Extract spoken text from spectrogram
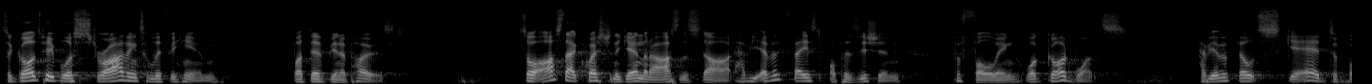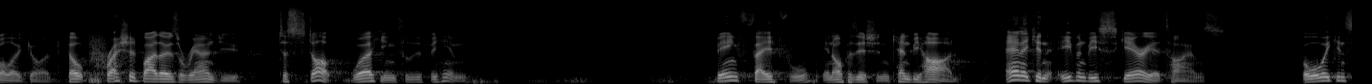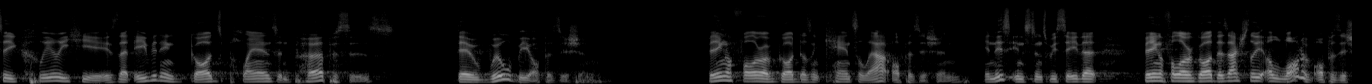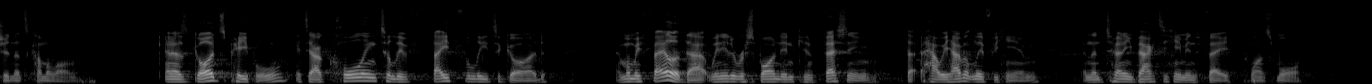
So God's people are striving to live for Him, but they've been opposed. So I'll ask that question again that I asked at the start Have you ever faced opposition for following what God wants? Have you ever felt scared to follow God? Felt pressured by those around you to stop working to live for Him? Being faithful in opposition can be hard, and it can even be scary at times. But what we can see clearly here is that even in God's plans and purposes, there will be opposition. Being a follower of God doesn't cancel out opposition. In this instance, we see that being a follower of God, there's actually a lot of opposition that's come along. And as God's people, it's our calling to live faithfully to God. And when we fail at that, we need to respond in confessing that how we haven't lived for Him and then turning back to Him in faith once more.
